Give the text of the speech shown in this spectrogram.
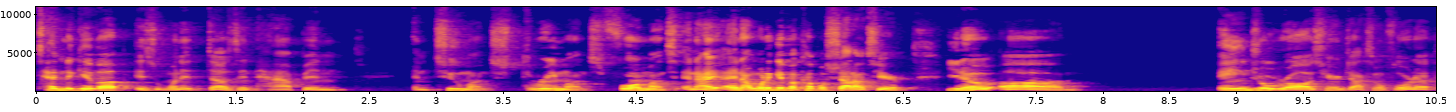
tend to give up is when it doesn't happen in two months, three months, four months. And I and I want to give a couple shout outs here. You know, um, Angel Raws here in Jacksonville, Florida.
